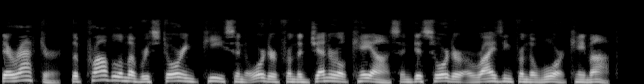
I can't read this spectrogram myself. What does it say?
Thereafter, the problem of restoring peace and order from the general chaos and disorder arising from the war came up.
